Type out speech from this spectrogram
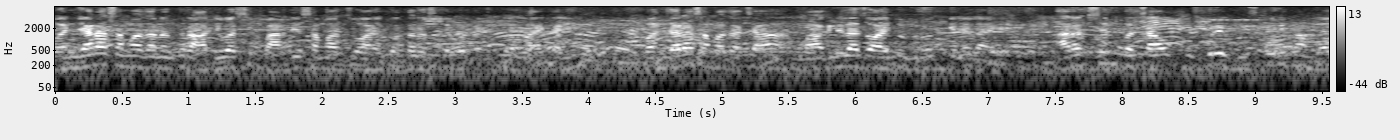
बंजारा समाजानंतर आदिवासी पारधी समाज जो आहे तो आता रस्त्यावर उतरला आहे. त्यांनी बंजारा समाजाच्या मागणीला जो आहे तो विरोध केलेला आहे. आरक्षण बचाव कुकरे घुसखोरी थांबवा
